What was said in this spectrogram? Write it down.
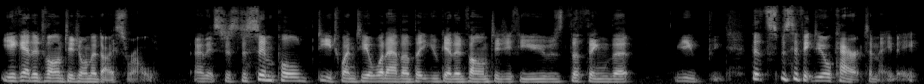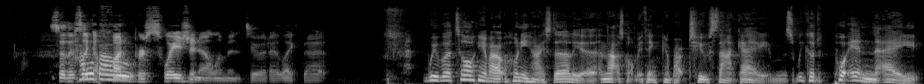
you get advantage on a dice roll. And it's just a simple d20 or whatever, but you get advantage if you use the thing that you that's specific to your character, maybe. So there's How like a fun persuasion element to it. I like that. We were talking about Honey Heist earlier, and that's got me thinking about two stat games. We could put in a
